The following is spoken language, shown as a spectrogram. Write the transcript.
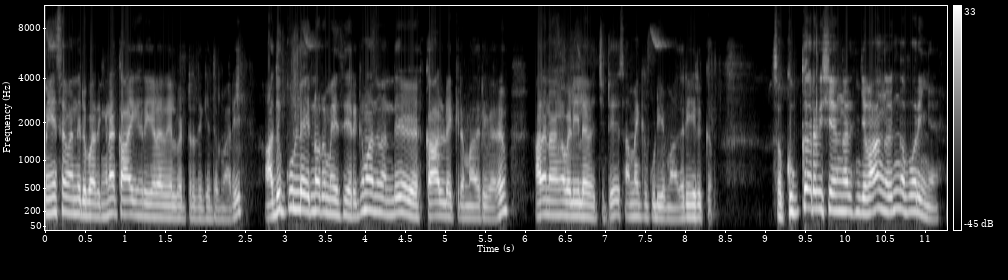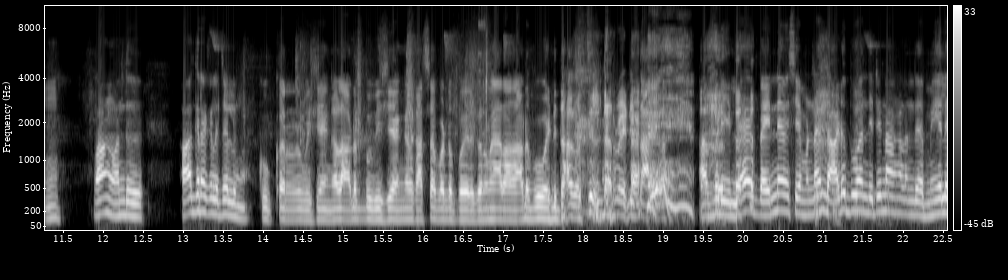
மேசை வந்துட்டு பார்த்தீங்கன்னா காய்கறி இலைகள் வெட்டுறதுக்கு ஏற்ற மாதிரி. அதுக்குள்ளே இன்னொரு மேசை இருக்கும். அது வந்து கால் வைக்கிற மாதிரி வரும். அதை நாங்கள் வெளியில் வச்சுட்டு சமைக்கக்கூடிய மாதிரி இருக்கும். ஸோ குக்கர் விஷயங்கள். இங்கே வாங்க எங்கே போகிறீங்க. வாங்க வந்து பார்க்குறக்களை சொல்லுங்க. குக்கர் விஷயங்கள் அடுப்பு விஷயங்கள் கஷ்டப்பட்டு போயிருக்கணும். வேற அடுப்பு வேண்டிதாக சிலிண்டர் வேண்டிதாக அப்படி இல்லை. இப்போ என்ன விஷயம்னா இந்த அடுப்பு வந்துட்டு நாங்கள் அந்த மேலே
